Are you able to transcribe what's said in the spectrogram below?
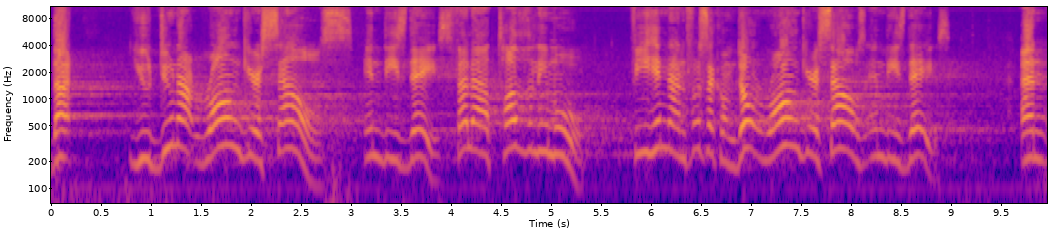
that you do not wrong yourselves in these days, فَلَا تَظْلِمُوا فِيهِنَّ أَنفُسَكُمْ Don't wrong yourselves in these days. And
